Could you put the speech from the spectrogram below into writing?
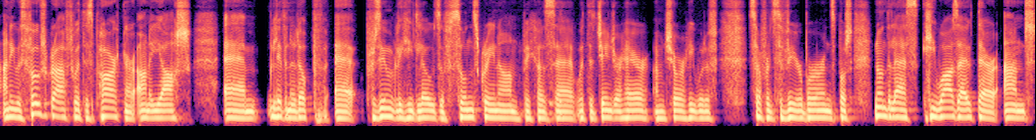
and he was photographed with his partner on a yacht, um, living it up. Uh, presumably, he'd loads of sunscreen on because uh, with the ginger hair, I'm sure he would have suffered severe burns. But nonetheless, he was out there, and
